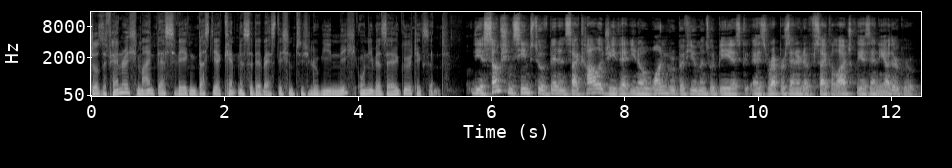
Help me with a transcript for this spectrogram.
Joseph Henrich meint deswegen, dass die Erkenntnisse der westlichen Psychologie nicht universell gültig sind. the assumption seems to have been in psychology that you know one group of humans would be as as representative psychologically as any other group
